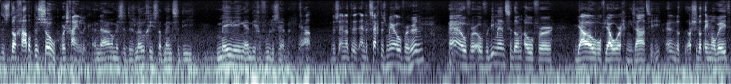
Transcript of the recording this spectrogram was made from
dus dan gaat dat dus zo waarschijnlijk. En daarom is het dus logisch dat mensen die mening en die gevoelens hebben. Ja, Dus, en, dat, en dat zegt dus meer over hun, hè, over, over die mensen, dan over jou of jouw organisatie. En dat, als je dat eenmaal weet,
